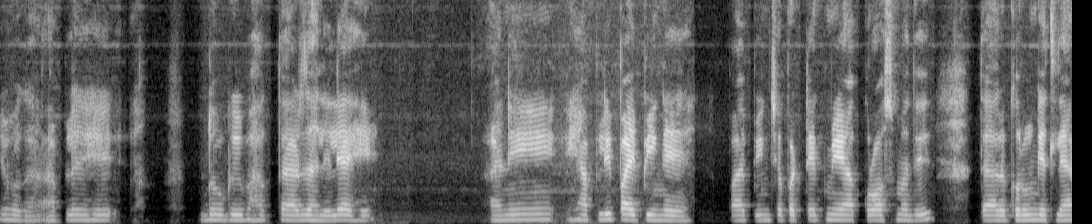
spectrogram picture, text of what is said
हे बघा आपले हे दोघे भाग तयार झालेले आहे. आणि ही आपली पायपिंग आहे. पायपिंगच्या पट्ट्यात मी या क्रॉसमध्ये तयार करून घेतल्या.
